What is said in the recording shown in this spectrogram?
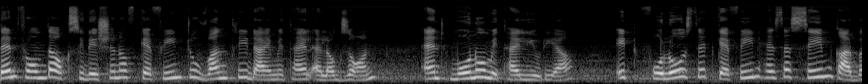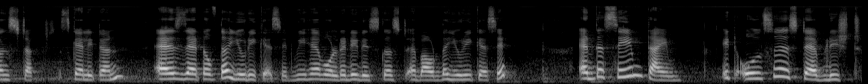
Then from the oxidation of caffeine to 1,3-dimethyl alloxan and monomethyl urea, it follows that caffeine has the same carbon skeleton as that of the uric acid. We have already discussed about the uric acid. At the same time, it also established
